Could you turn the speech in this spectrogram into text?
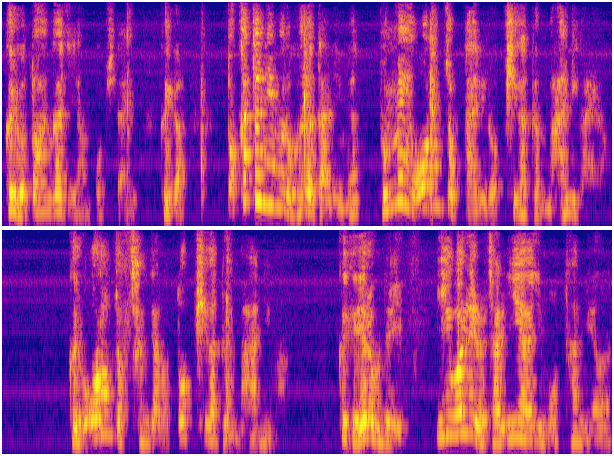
그리고 또 한 가지 한번 봅시다. 그러니까 똑같은 힘으로 걸어 다니면 분명히 오른쪽 다리로 피가 더 많이 가요. 그리고 오른쪽 창자로 또 피가 더 많이 와. 그러니까 여러분들이 이 원리를 잘 이해하지 못하면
